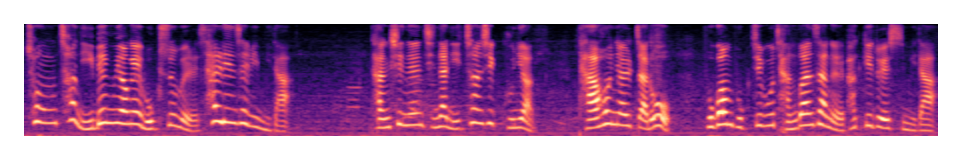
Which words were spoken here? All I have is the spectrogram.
총 1,200명의 목숨을 살린 셈입니다. 강 씨는 지난 2019년 다헌혈자로 보건복지부 장관상을 받기도 했습니다.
